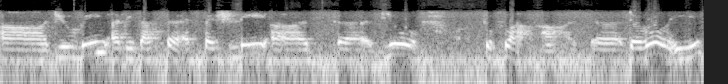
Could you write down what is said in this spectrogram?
uh, during a disaster, especially uh, due to flood. Uh, the, the role is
